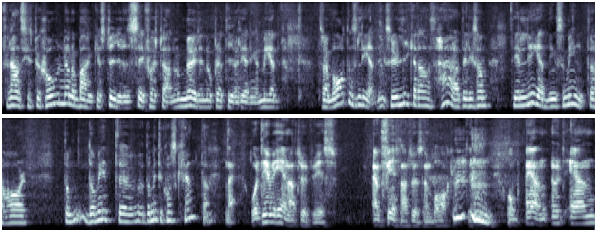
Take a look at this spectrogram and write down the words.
Finansinspektionen och bankens styrelse i första hand och möjligen operativa ledningen med Dramatens ledning så är det likadant här. Att det, liksom, det är en ledning som inte har de, de, är inte, de är inte konsekventa. Nej, och det är naturligtvis det finns naturligtvis en bakgrund till det. Och en, en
